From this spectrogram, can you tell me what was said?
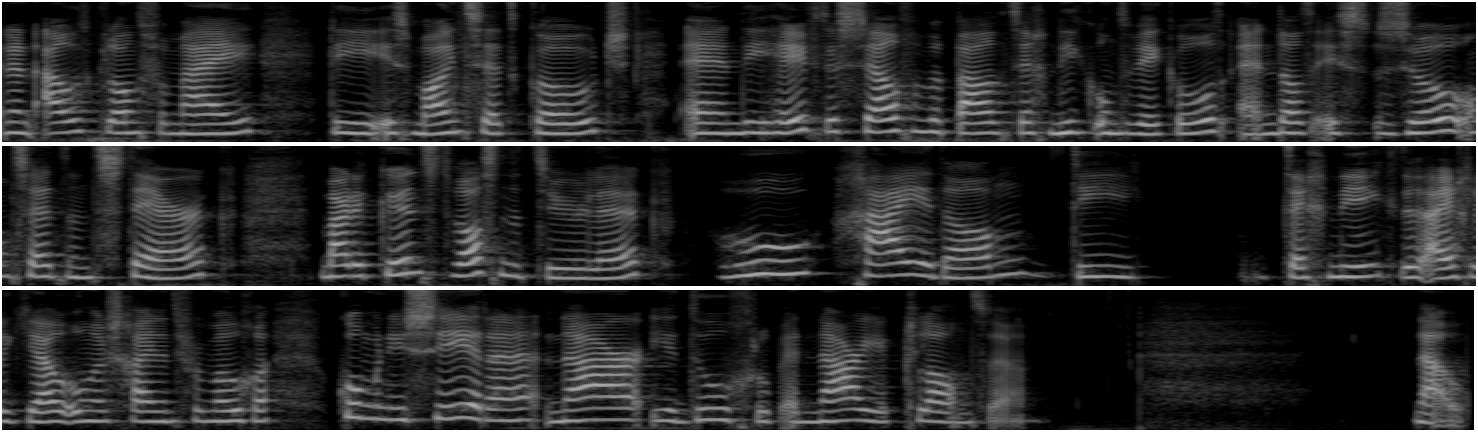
En een oud klant van mij, die is mindset coach. En die heeft dus zelf een bepaalde techniek ontwikkeld. En dat is zo ontzettend sterk. Maar de kunst was natuurlijk, hoe ga je dan die techniek, dus eigenlijk jouw onderscheidend vermogen, communiceren naar je doelgroep en naar je klanten? Nou,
